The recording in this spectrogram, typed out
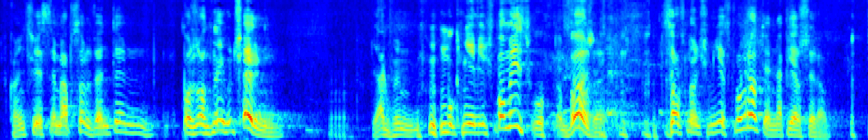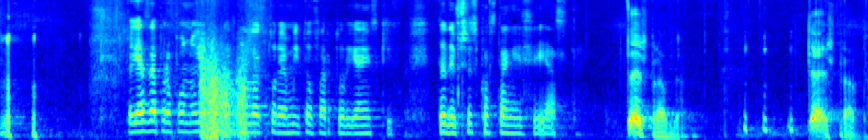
W końcu jestem absolwentem porządnej uczelni. Jakbym mógł nie mieć pomysłów, to Boże, cofnąć mnie z powrotem na pierwszy rok. To ja zaproponuję pewną lekturę mitów arturiańskich. Wtedy wszystko stanie się jasne. Też prawda. Też prawda.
